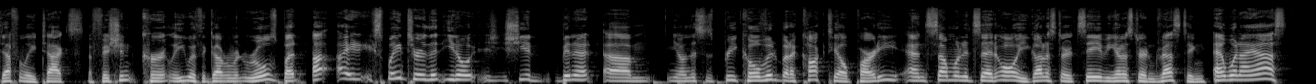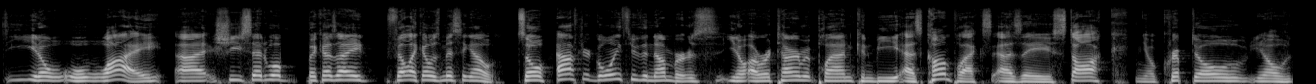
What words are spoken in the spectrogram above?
Definitely tax efficient currently with the government rules. But I, I explained to her that, you know, she had been at, um, you know, this is pre COVID, but a cocktail party, and someone had said, Oh, you got to start saving, you got to start investing. And when I asked, you know, why, uh, she said, Well, because I felt like I was missing out. So, after going through the numbers, you know, a retirement plan can be as complex as a stock, you know, crypto, you know,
